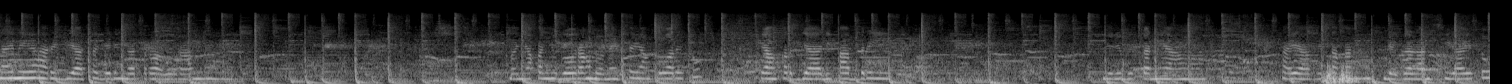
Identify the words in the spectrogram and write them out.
Karena ini hari biasa jadi nggak terlalu ramai banyakan juga orang Indonesia yang keluar itu yang kerja di pabrik. Jadi bukan yang kayak kita kan jaga lansia itu.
